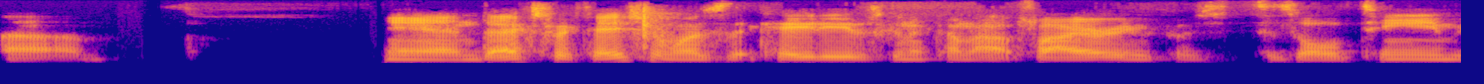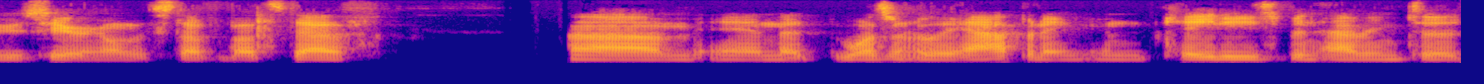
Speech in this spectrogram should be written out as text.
Um, and the expectation was that KD was going to come out firing because it's his old team. He was hearing all this stuff about Steph, um, and that wasn't really happening. And KD's been having to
